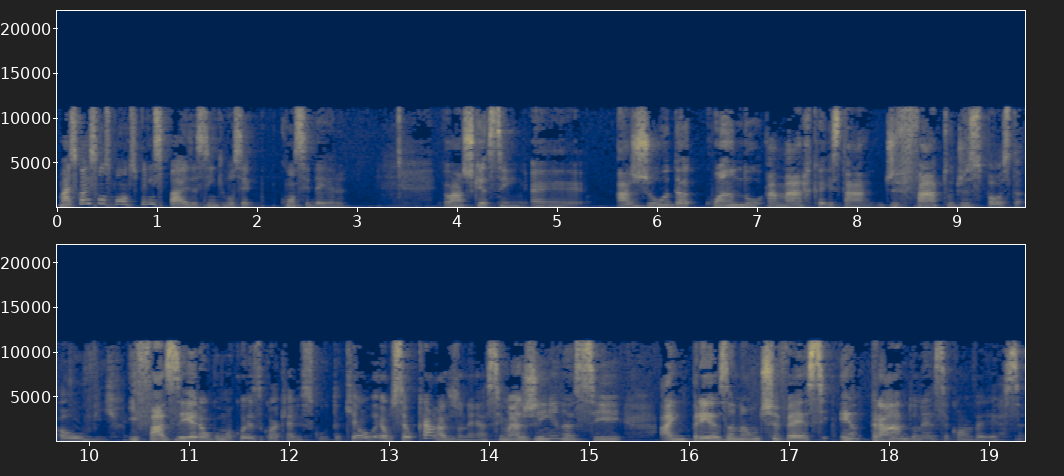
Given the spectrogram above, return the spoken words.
mas quais são os pontos principais, assim, que você considera? Eu acho que, assim, é, ajuda quando a marca está de fato disposta a ouvir e fazer alguma coisa com aquela escuta, que é o, é o seu caso, né? Assim, imagina se a empresa não tivesse entrado nessa conversa.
